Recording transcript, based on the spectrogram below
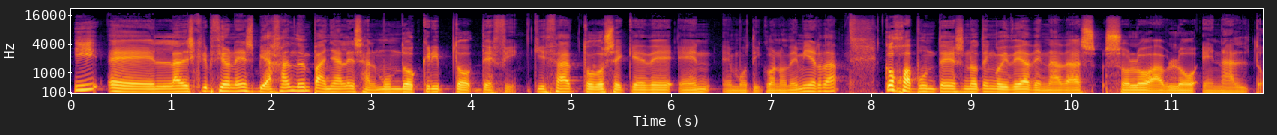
Y eh, la descripción es viajando en pañales al mundo cripto DeFi. Quizá todo se quede en emoticono de mierda. Cojo apuntes, no tengo idea de nada, solo hablo en alto.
